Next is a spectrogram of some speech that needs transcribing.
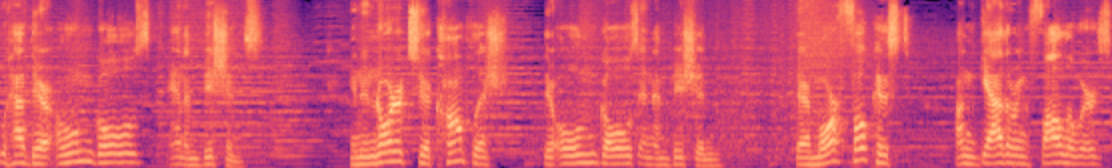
who have their own goals and ambitions. And in order to accomplish their own goals and ambition, they're more focused on gathering followers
